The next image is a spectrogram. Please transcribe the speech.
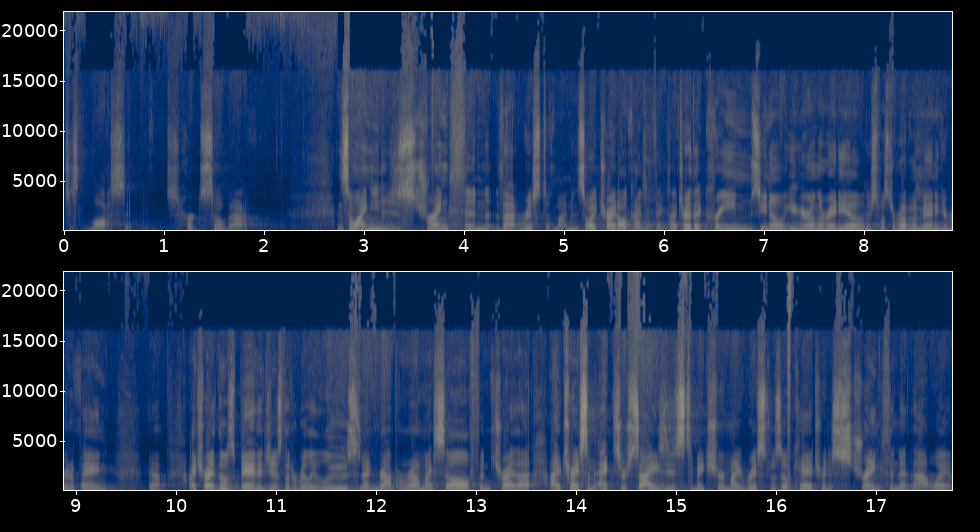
just lost it. It just hurt so bad. And so I needed to strengthen that wrist of mine. And so I tried all kinds of things. I tried that creams, you know, you hear on the radio, they're supposed to rub them in and get rid of pain. Yeah. I tried those bandages that are really loose and I'd wrap them around myself and try that. I tried some exercises to make sure my wrist was okay. I tried to strengthen it that way.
